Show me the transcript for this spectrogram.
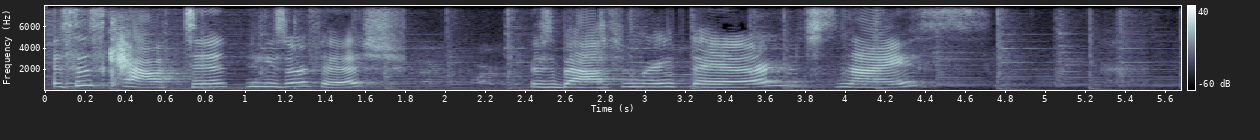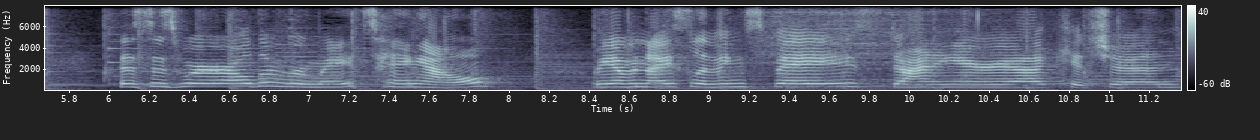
This is Captain, he's our fish. There's a bathroom right there, which is nice. This is where all the roommates hang out. We have a nice living space, dining area, kitchen.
